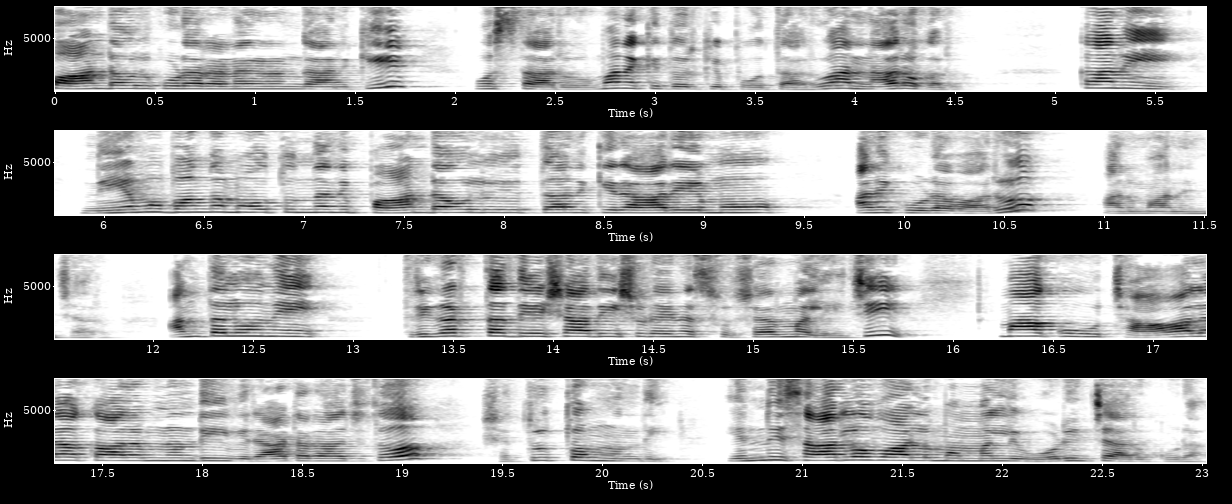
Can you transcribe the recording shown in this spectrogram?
పాండవులు కూడా రణరంగానికి వస్తారు. మనకి దొరికిపోతారు అన్నారు ఒకరు. కానీ నియమభంగం అవుతుందని పాండవులు యుద్ధానికి రారేమో అని కూడా వారు అనుమానించారు. అంతలోనే త్రిగర్త దేశాధీశుడైన సుశర్మ లేచి మాకు చాలా కాలం నుండి విరాటరాజుతో శత్రుత్వం ఉంది. ఎన్నిసార్లు వాళ్ళు మమ్మల్ని ఓడించారు కూడా.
